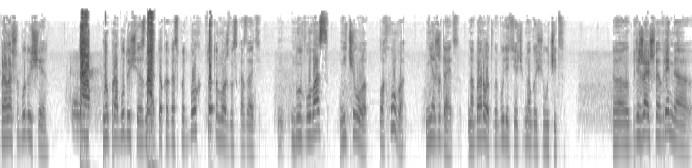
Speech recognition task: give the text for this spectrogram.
Про ваше будущее? Да. Ну, про будущее знает только Господь Бог. Кто-то можно сказать, ну, у вас ничего плохого не ожидается. Наоборот, вы будете очень много еще учиться. Э, в ближайшее время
